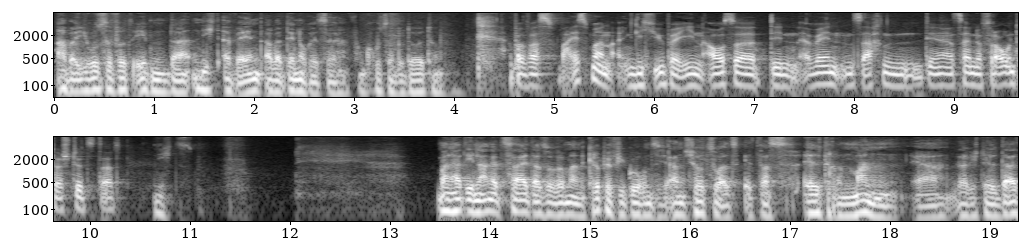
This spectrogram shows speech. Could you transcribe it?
aber Josef wird eben da nicht erwähnt, aber dennoch ist er von großer Bedeutung. Aber was weiß man eigentlich über ihn, außer den erwähnten Sachen, denen er seine Frau unterstützt hat? Nichts. Man hat ihn lange Zeit, also wenn man Krippefiguren sich anschaut, so als etwas älteren Mann ja, dargestellt. Da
